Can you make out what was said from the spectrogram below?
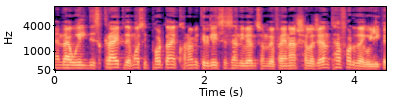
and I will describe the most important economic releases and events on the financial agenda for the week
